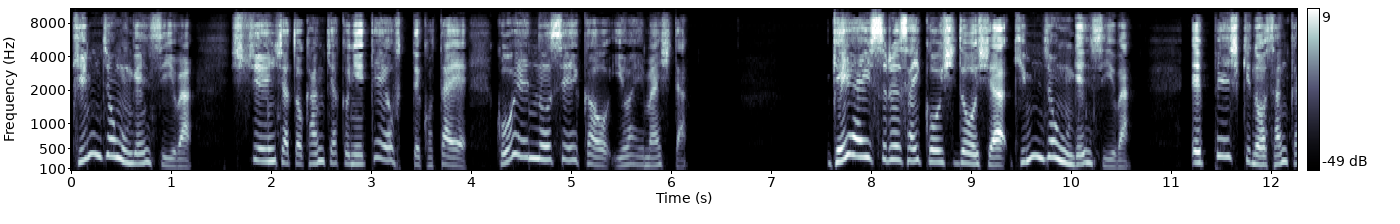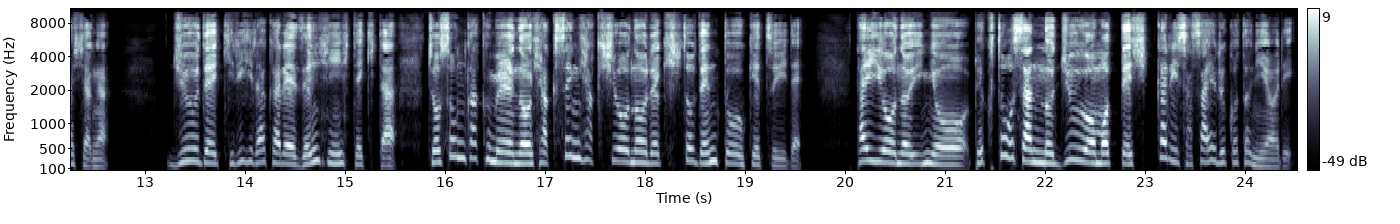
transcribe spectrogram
金正恩元帥は、出演者と観客に手を振って答え、講演の成果を祝いました。敬愛する最高指導者、金正恩元帥は、閲兵式の参加者が、銃で切り開かれ前進してきた、朝鮮革命の百戦百勝の歴史と伝統を受け継いで、太陽の異業、ペクトーさんの銃を持ってしっかり支えることにより、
